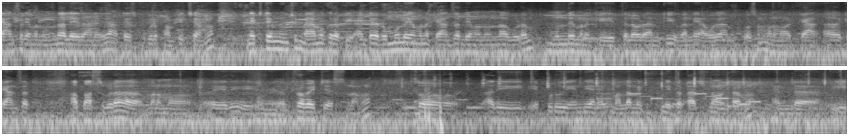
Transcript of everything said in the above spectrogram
క్యాన్సర్ ఏమైనా ఉందా లేదా అనేది ఆ టెస్ట్ కూడా పంపించాము. నెక్స్ట్ టైం నుంచి మ్యామోగ్రఫీ అంటే రొమ్ములో ఏమైనా క్యాన్సర్లు ఏమైనా ఉన్నా కూడా ముందే మనకి తెలవడానికి ఇవన్నీ అవగాహన కోసం మనం ఆ క్యా ఆ క్యాన్సర్ ఆ బస్సు కూడా మనము ఏది ప్రొవైడ్ చేస్తున్నాము. సో అది ఎప్పుడు ఏంది అనేది మళ్ళీ మీతో టచ్లో ఉంటాము. అండ్ ఈ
